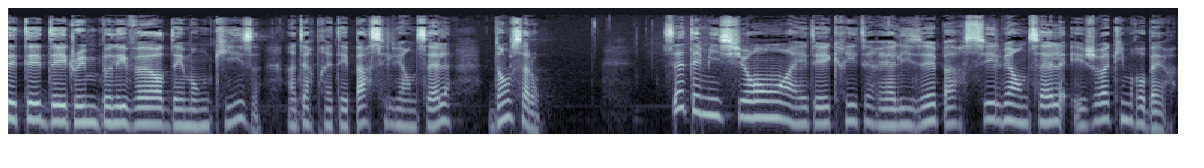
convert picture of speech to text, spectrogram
C'était Daydream Believer des Monkeys, interprété par Sylvia Ansel dans le salon. Cette émission a été écrite et réalisée par Sylvia Ansel et Joachim Robert.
